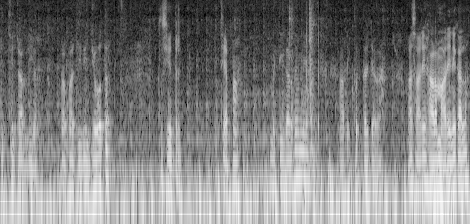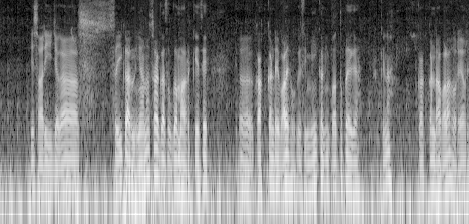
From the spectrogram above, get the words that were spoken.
ਇੱਥੇ ਚੱਲਦੀ ਆ ਬਾਬਾ ਜੀ ਦੀ ਜੋਤ। ਤੁਸੀਂ ਇੱਧਰ, ਇੱਥੇ ਆਪਾਂ ਮਿੱਟੀ ਕੱਢਦੇ ਹੁੰਦੇ ਆ। ਆ ਦੇਖੋ ਇੱਧਰ ਜਗ੍ਹਾ। ਆ ਸਾਰੇ ਹਲ ਮਾਰੇ ਨੇ ਕੱਲ ਇਹ ਸਾਰੀ ਜਗ੍ਹਾ ਸਹੀ ਕਰਨੀ ਆ ਨਾ ਸਾਗਾ ਸੁਗਾ ਮਾਰ ਕੇ ਤੇ ਕੱਕ ਕੰਡੇ ਵਾਲੇ ਹੋ ਗਏ ਸੀ, ਮੀਂਹ ਕਣੀ ਵੱਧ ਪੈ ਗਿਆ, ਕਿ ਨਾ? ਕੱਕ ਕੰਡਾ ਵਾਲਾ ਹੋ ਰਿਹਾ ਉਰੇ।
